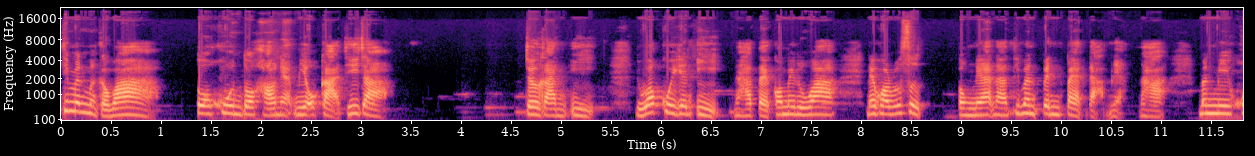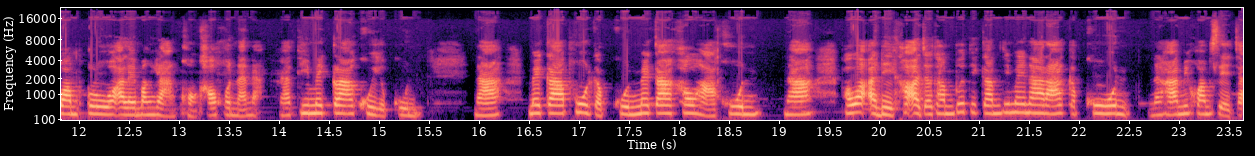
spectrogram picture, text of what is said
ที่มันเหมือนกับว่า ตัวคุณตัวเขาเนี่ยมีโอกาสที่จะ เจอกันอีก หรือว่าคุยกันอีกนะคะ แต่ก็ไม่รู้ว่าในความรู้สึกตรงเนี้ยนะที่มันเป็นแปดดาบเนี่ยนะคะ มันมีความกลัวอะไรบางอย่างของเขาคนนั้นอะนะที่ไม่กล้าคุยกับคุณนะ ไม่กล้าพูดกับคุณ ไม่กล้าเข้าหาคุณนะ เพราะว่าอดีตเขาอาจจะทำพฤติกรรมที่ไม่น่ารักกับคุณนะคะ มีความเสียใจ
